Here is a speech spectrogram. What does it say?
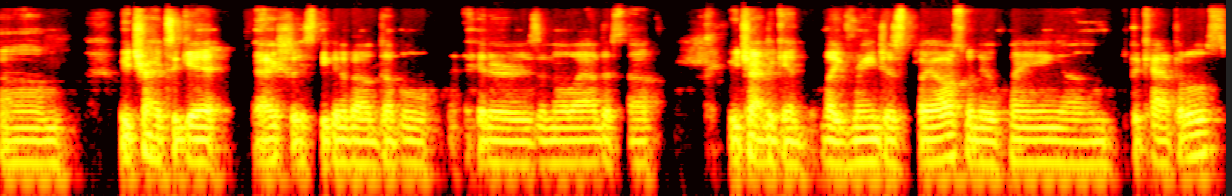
Um, we tried to get actually speaking about double hitters and all that other stuff. We tried to get like Rangers playoffs when they were playing um, the Capitals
